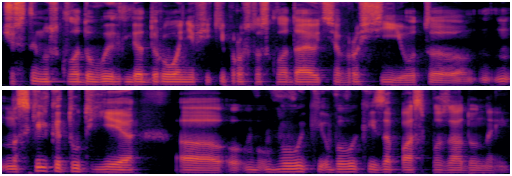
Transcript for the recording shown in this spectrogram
частину складових для дронів, які просто складаються в Росії. От е, наскільки тут є великий, великий запас позаду неї?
